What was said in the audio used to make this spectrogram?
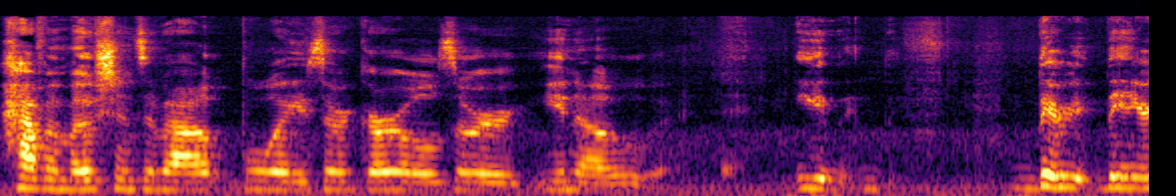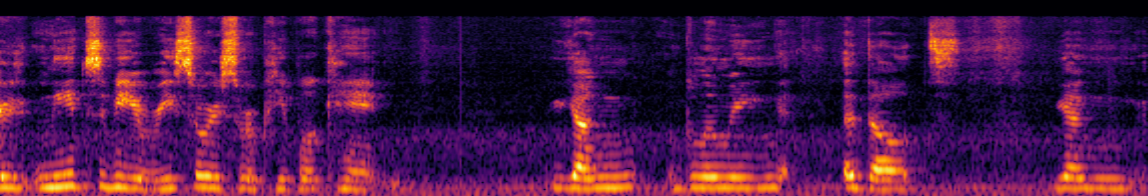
have emotions about boys or girls or you know, you, there there needs to be a resource where people can young blooming adults young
